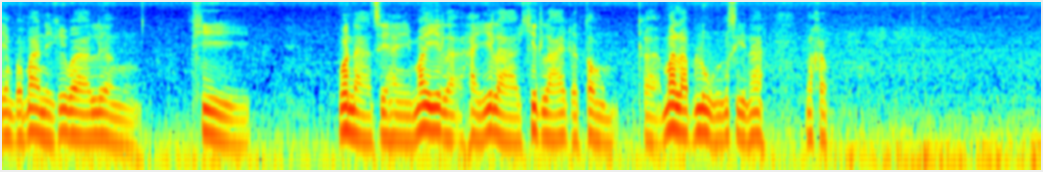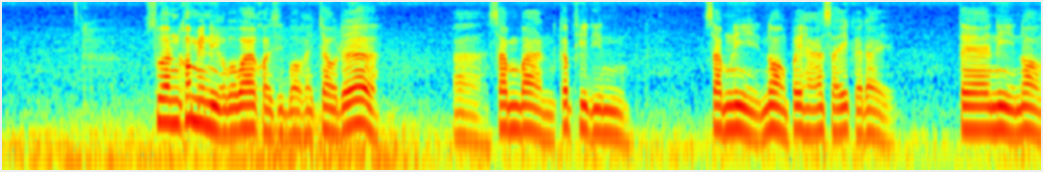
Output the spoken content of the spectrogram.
ยังประมาณนี้คือว่าเรื่องที่ ว่าน่าสิให้ไม่ละให้ลาคิดร้ายก็ต้องก็มารับรู้จังซี่นะนะครับ ส่วนคอมเมนต์นี่ก็บอกว่าข่อยสิบอกให้เจ้าเด้ออ่าซ้ำบ้านกับที่ดินซ้ำนี่น้องไปหาไสก็ได้ แต่นี่น้อง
